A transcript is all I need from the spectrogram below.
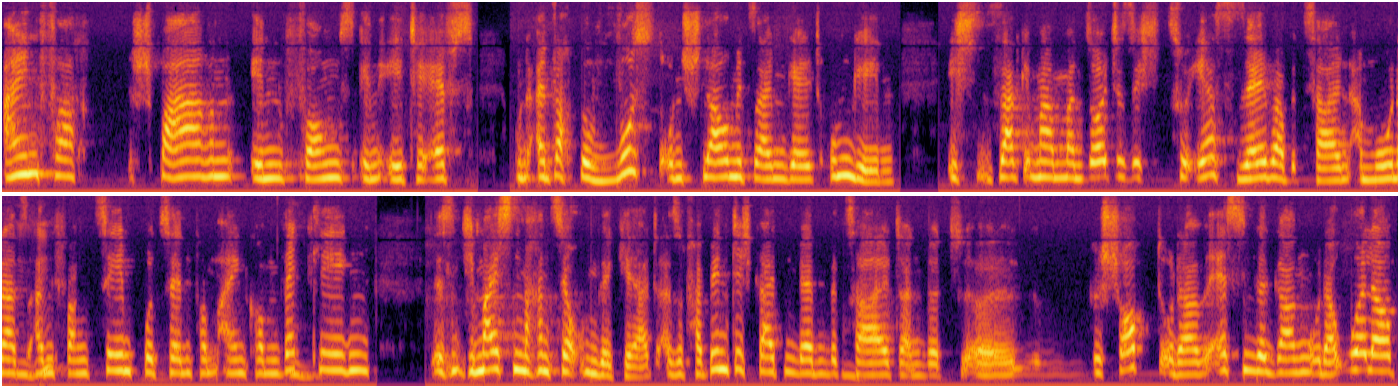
einfach sparen in Fonds, in ETFs und einfach bewusst und schlau mit seinem Geld umgehen. Ich sage immer, man sollte sich zuerst selber bezahlen am Monatsanfang, 10 Prozent vom Einkommen weglegen die meisten machen es ja umgekehrt. Also Verbindlichkeiten werden bezahlt, dann wird äh, geshoppt oder essen gegangen oder Urlaub.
